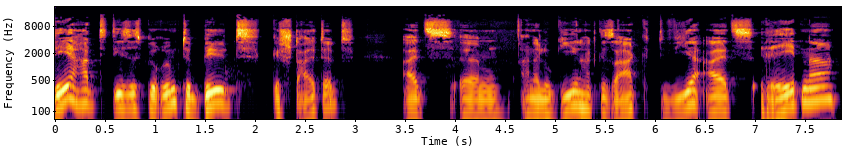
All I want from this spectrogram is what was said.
der hat dieses berühmte Bild gestaltet als ähm, Analogie und hat gesagt, wir als Redner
